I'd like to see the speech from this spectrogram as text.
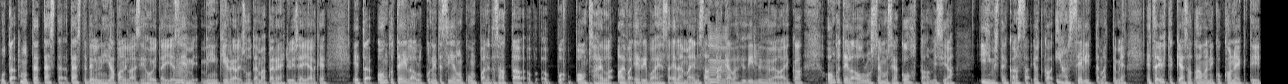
Mutta, mutta tästä, tästä vielä niihin japanilaisiin hoitajiin ja siihen, mi- mihin kirjallisuuteen mä perehdyin sen jälkeen, että onko teillä ollut, kun niitä sielun kumppaneita saattaa po- pompsahella aivan eri vaiheessa elämää ja ne saattaa mm. käydä hyvin lyhyen aikaa. Onko teillä ollut semmoisia kohtaamisia ihmisten kanssa, jotka on ihan selittämättömiä, että sä yhtäkkiä sä oot aivan niin kuin connected,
